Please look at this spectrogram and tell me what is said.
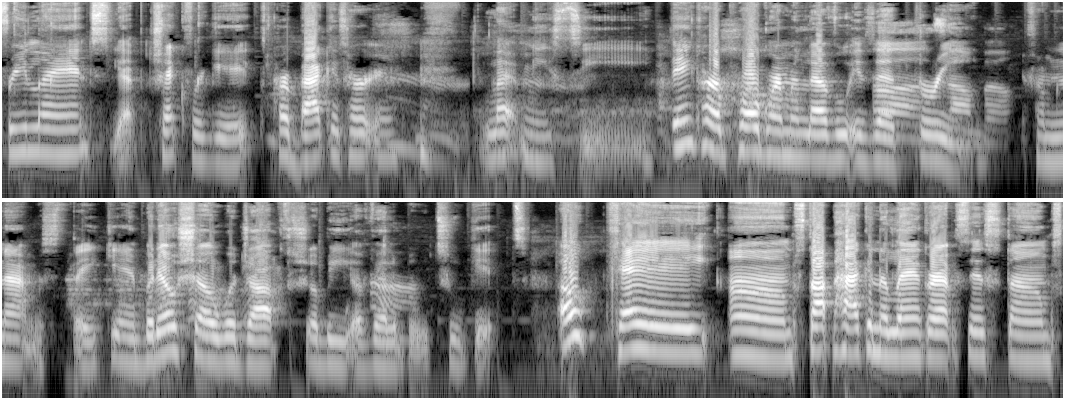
Freelance. Yep, check for gigs. Her back is hurting. Let me see. I think her programming level is at three, if I'm not mistaken. But it'll show what jobs she'll be available to get. Okay, um, stop hacking the land grab systems.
